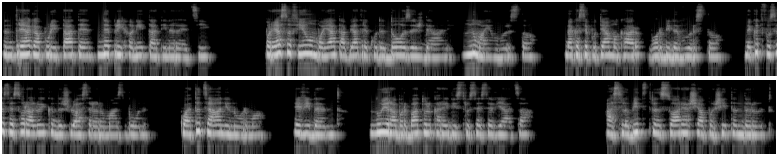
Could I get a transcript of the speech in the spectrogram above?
întreaga puritate neprihănită a tinereții. Părea să fie un băiat abia trecut de 20 de ani, numai în vârstă, dacă se putea măcar vorbi de vârstă, decât fusese sora lui când își luaseră rămas bun, cu atâția ani în urmă. Evident, nu era bărbatul care îi distrusese viața. A slăbit strânsoarea și a pășit îndărât.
